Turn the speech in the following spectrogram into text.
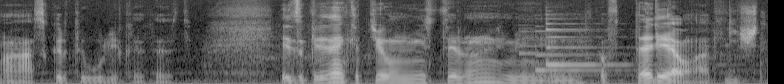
Ага, скрытый улик, оказывается. Это заклинание, которое мистер повторял. Отлично.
